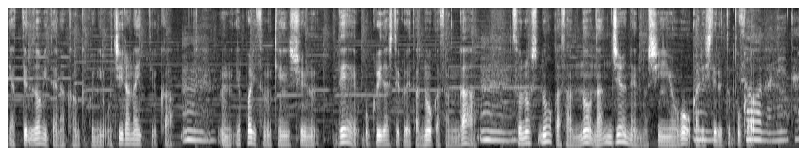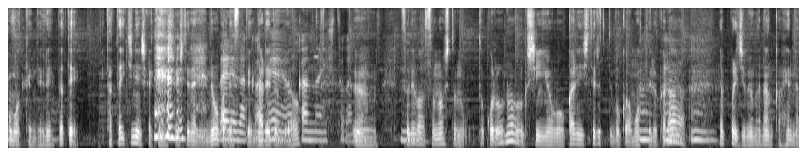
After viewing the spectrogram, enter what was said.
やってるぞみたいな感覚に陥らないっていうか、うん。うん、やっぱりその研修で送り出してくれた農家さんが、うん。その農家さんの何十年の信用をお借りしてると僕は思ってんだよね、だってたった1年しか研修してないのに 農家ですってなれるんだよ。うん、それはその人のところの信用をお借りしてるって僕は思ってるから、やっぱり自分がなんか変な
